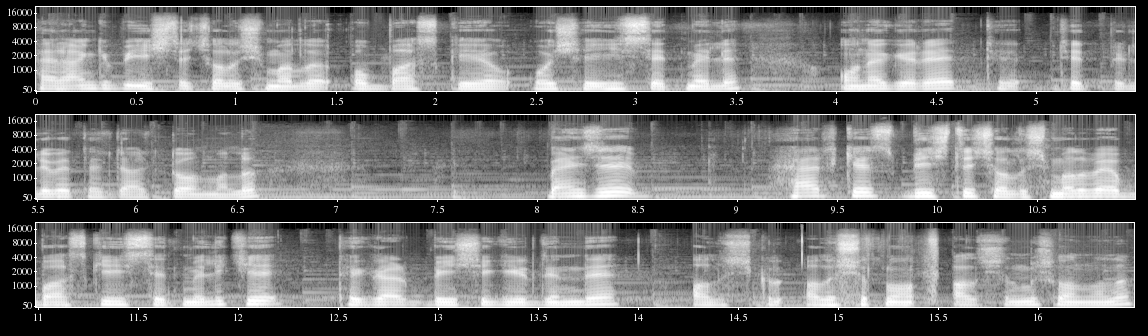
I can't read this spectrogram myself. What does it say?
herhangi bir işte çalışmalı. O baskıyı, o şeyi hissetmeli. Ona göre te- tedbirli ve tedarikli olmalı. Bence herkes bir işte çalışmalı ve baskı hissetmeli ki tekrar bir işe girdiğinde alışkı, alışılma, alışılmış olmalı.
